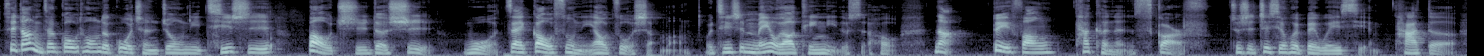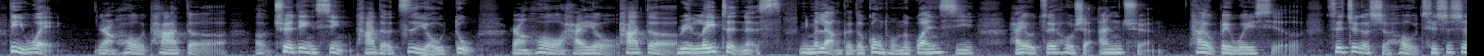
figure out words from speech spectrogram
所以当你在沟通的过程中，你其实保持的是我在告诉你要做什么，我其实没有要听你的时候，那对方他可能 scarf 就是这些会被威胁，他的地位，然后他的呃确定性，他的自由度。然后还有他的 relatedness，你们两个的共同的关系，还有最后是安全，他有被威胁了，所以这个时候其实是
